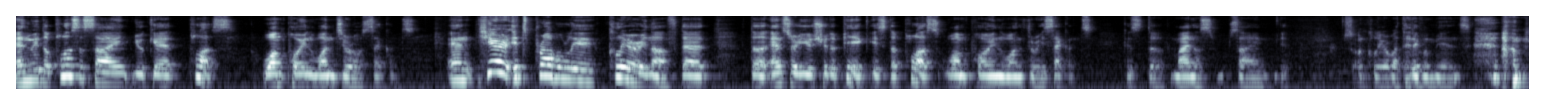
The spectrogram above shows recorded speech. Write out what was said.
And with the plus sign, you get plus 1.10 seconds. And here it's probably clear enough that the answer you should pick is the plus 1.13 seconds because the minus sign it's unclear what that even means. Um,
